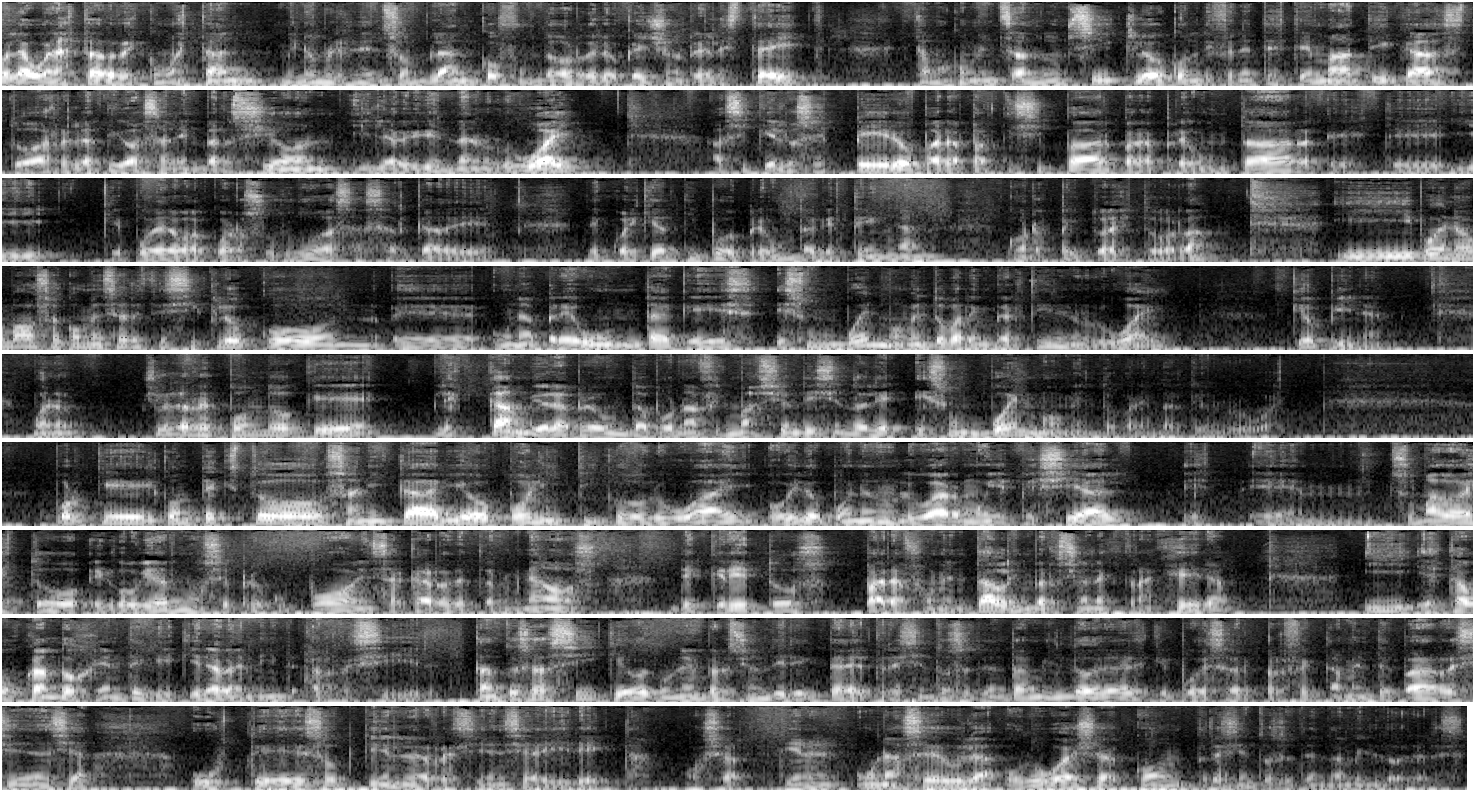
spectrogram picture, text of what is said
Hola, buenas tardes, ¿cómo están? Mi nombre es Nelson Blanco, fundador de Location Real Estate. Estamos comenzando un ciclo con diferentes temáticas, todas relativas a la inversión y la vivienda en Uruguay. Así que los espero para participar, para preguntar este, y que pueda evacuar sus dudas acerca de, cualquier tipo de pregunta que tengan con respecto a esto, ¿verdad? Y bueno, vamos a comenzar este ciclo con eh, una pregunta que es, ¿es un buen momento para invertir en Uruguay? ¿Qué opinan? Bueno, yo le respondo que les cambio la pregunta por una afirmación diciéndole es un buen momento para invertir en Uruguay. Porque el contexto sanitario, político de Uruguay hoy lo pone en un lugar muy especial. Em, sumado a esto, el gobierno se preocupó en sacar determinados decretos para fomentar la inversión extranjera y está buscando gente que quiera venir a residir. Tanto es así que hoy con una inversión directa de 370 mil dólares, que puede ser perfectamente para residencia, ustedes obtienen la residencia directa. O sea, tienen una cédula uruguaya con 370 mil dólares.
